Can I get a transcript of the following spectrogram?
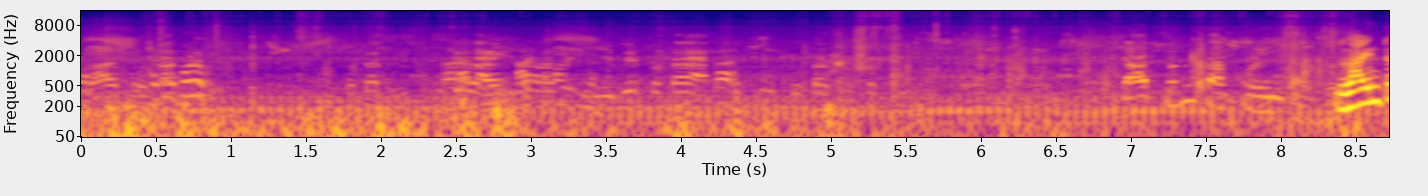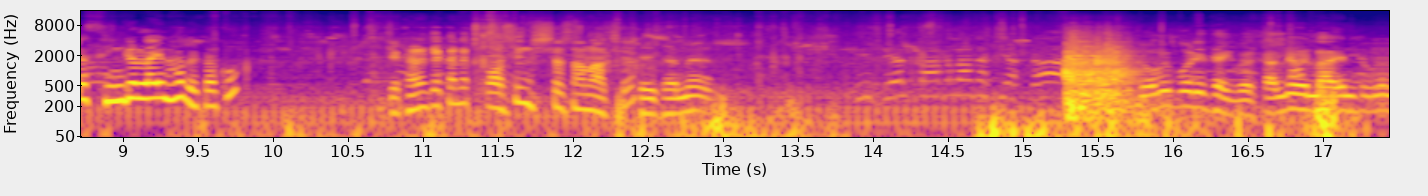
যার জন্য তারপরেই লাইনটা সিঙ্গেল লাইন হবে কাকু? যেখানে যেখানে ক্রসিং স্টেশন আছে। সেইখানে। জমি পড়ে থাকবে খালি ওই লাইনটুকু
